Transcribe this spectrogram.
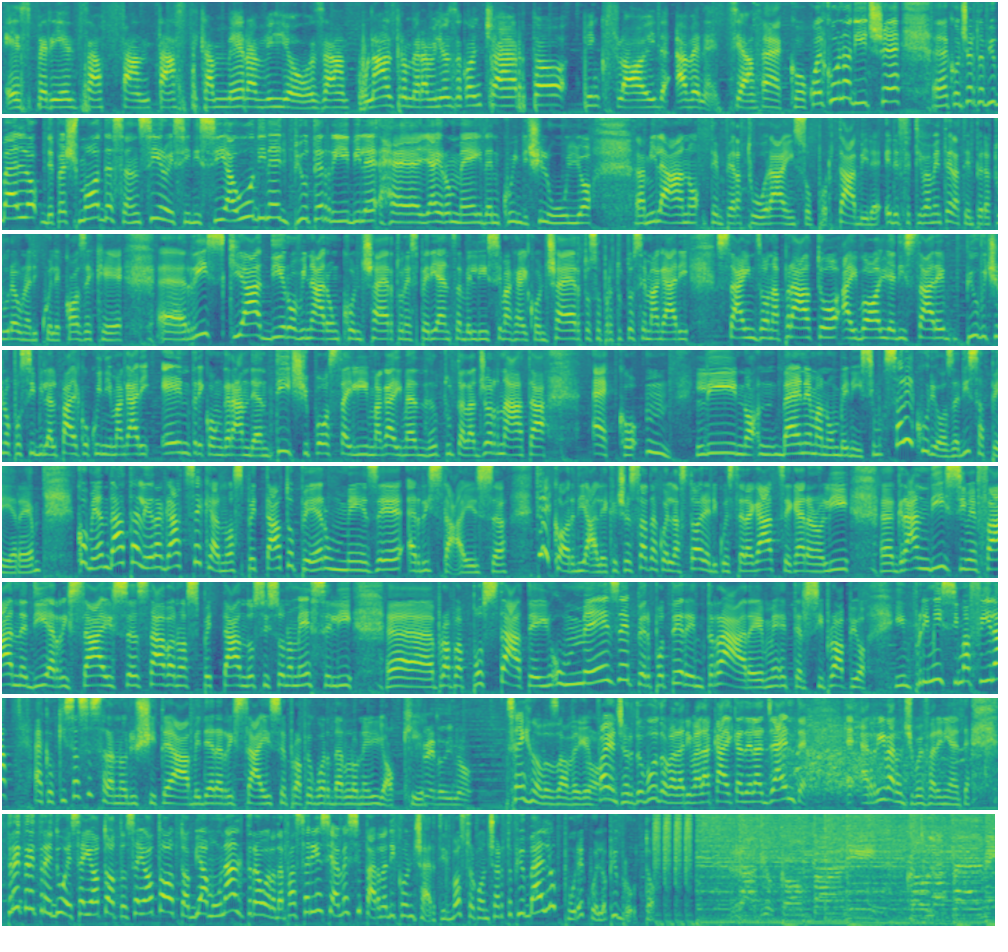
Esperienza fantastica, meravigliosa. Un altro meraviglioso concerto Pink Floyd a Venezia. Ecco, qualcuno dice eh, concerto più bello, Depeche Mode, San Siro, i CDC a Udine, il più terribile è gli Iron Maiden 15 luglio a Milano, temperatura insopportabile ed effettivamente la temperatura è una di quelle cose che eh, rischia di rovinare un concerto, un'esperienza bellissima che è il concerto, soprattutto se magari stai in zona Prato, hai voglia di stare più vicino possibile al palco, quindi magari entri con grande anticipo, stai lì magari tutta la giornata Ecco, mm, lì no, bene ma non benissimo. Sarei curiosa di sapere com'è andata alle ragazze che hanno aspettato per un mese Harry Styles. Ti ricordi Ale che c'è stata quella storia di queste ragazze che erano lì eh, grandissime fan di Harry Styles, stavano aspettando, si sono messe lì eh, proprio appostate in un mese per poter entrare e mettersi proprio in primissima fila. Ecco, chissà se saranno riuscite a vedere Harry Styles e proprio guardarlo negli occhi. Credo di no. Sai, non lo so, perché no. poi a un certo punto quando arriva la calca della gente, eh, arriva e non ci puoi fare niente. 3332 688 688 abbiamo un'altra ora da passare insieme e si parla di concerti. Il vostro concerto più bello oppure quello più brutto? Radio Company con la Il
